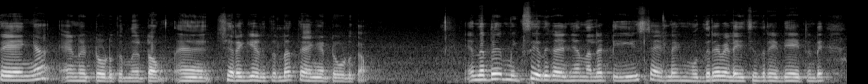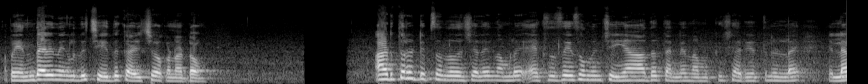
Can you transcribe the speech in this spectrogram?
തേങ്ങ എണ്ണ ഇട്ട് കൊടുക്കുന്നത് കേട്ടോ. ചിരകി എടുത്തുള്ള തേങ്ങ ഇട്ട് കൊടുക്കാം. എന്നിട്ട് മിക്സ് ചെയ്ത് കഴിഞ്ഞാൽ നല്ല ടേസ്റ്റ് ആയിട്ടുള്ള മുദ്ര വിളയിച്ചത് റെഡി ആയിട്ടുണ്ട്. അപ്പോൾ എന്തായാലും നിങ്ങളിത് ചെയ്ത് കഴിച്ചു നോക്കണം കേട്ടോ. അടുത്തൊരു ടിപ്സ് എന്താണെന്ന് വെച്ചാൽ നമ്മൾ എക്സസൈസ് ഒന്നും ചെയ്യാതെ തന്നെ നമുക്ക് ശരീരത്തിലുള്ള എല്ലാ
